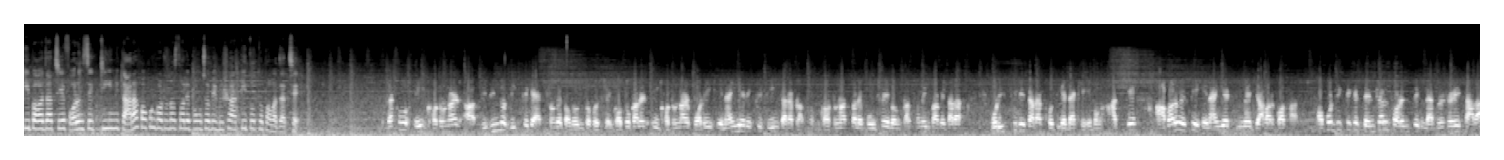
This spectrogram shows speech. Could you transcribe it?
কি পাওয়া যাচ্ছে? ফরেন্সিক টিম তারা কখন ঘটনাস্থলে পৌঁছবে? বিষয়ে আর কি তথ্য পাওয়া যাচ্ছে? দেখো, এই ঘটনার বিভিন্ন দিক থেকে একসঙ্গে তদন্ত হচ্ছে। গতকালের এই ঘটনার পরেই এনআইএ এর একটি টিম তারা ঘটনাস্থলে পৌঁছে এবং প্রাথমিকভাবে তারা পরিস্থিতি তারা খতিয়ে দেখে এবং আজকে আবারও একটি এনআইএ টিমে যাওয়ার কথা। অপর দিক থেকে সেন্ট্রাল ফরেন্সিক ল্যাবরেটরি তারা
